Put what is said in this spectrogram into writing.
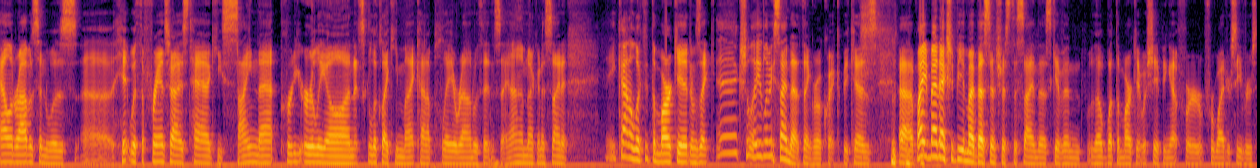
Allen Robinson was uh, hit with the franchise tag. He signed that pretty early on. It looked like he might kind of play around with it and say, I'm not going to sign it. He kind of looked at the market and was like, eh, actually, let me sign that thing real quick because uh, might might actually be in my best interest to sign this given the, what the market was shaping up for for wide receivers.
